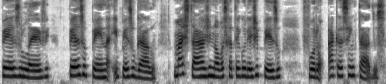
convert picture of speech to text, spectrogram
peso leve, peso pena e peso galo. Mais tarde, novas categorias de peso foram acrescentadas.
